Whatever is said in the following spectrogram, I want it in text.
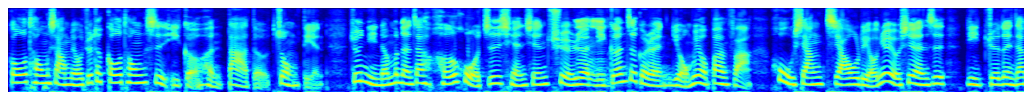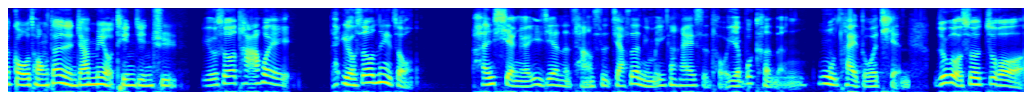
沟通上面，我觉得沟通是一个很大的重点，就是你能不能在合伙之前先确认你跟这个人有没有办法互相交流，因为有些人是你觉得你在沟通，但人家没有听进去。比如说，他会有时候那种很显而易见的尝试，假设你们一刚开始投，也不可能募太多钱。如果说做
